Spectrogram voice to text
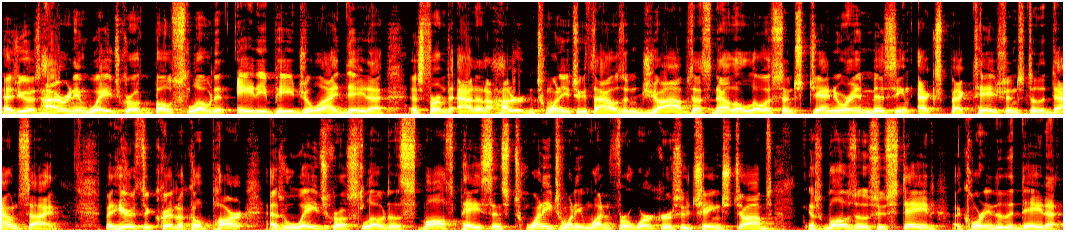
As U.S. hiring and wage growth both slowed in ADP July data, as firms added 122,000 jobs, that's now the lowest since January and missing expectations to the downside. But here's the critical part as wage growth slowed to the smallest pace since 2021 for workers who changed jobs, as well as those who stayed, according to the data.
